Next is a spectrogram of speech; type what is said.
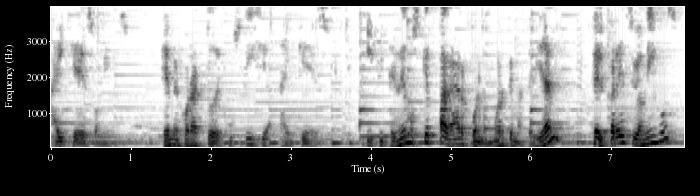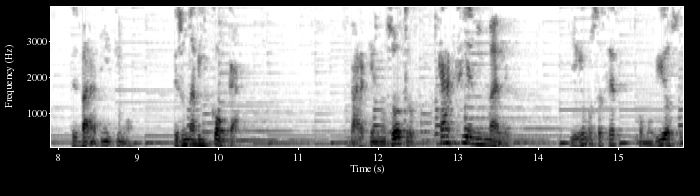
hay que eso, amigos? ¿Qué mejor acto de justicia hay que eso? Y si tenemos que pagar con la muerte material, el precio, amigos, es baratísimo. Es una bicoca. Para que nosotros, casi animales, lleguemos a ser como dioses,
